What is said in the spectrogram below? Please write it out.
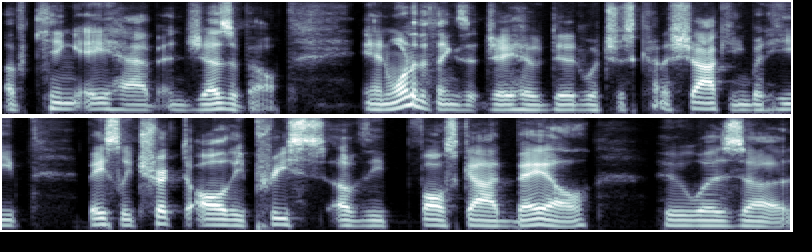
of King Ahab and Jezebel. And one of the things that Jehu did, which is kind of shocking, but he basically tricked all the priests of the false god Baal who was uh,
